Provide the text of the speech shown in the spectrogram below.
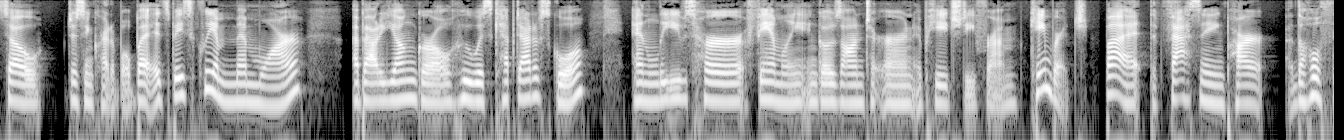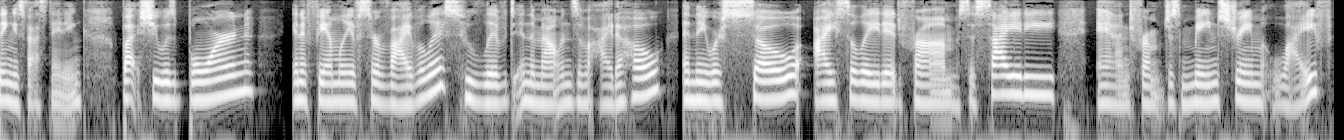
So just incredible. But it's basically a memoir about a young girl who was kept out of school and leaves her family and goes on to earn a PhD from Cambridge. But the fascinating part, the whole thing is fascinating, but she was born in a family of survivalists who lived in the mountains of Idaho. And they were so isolated from society and from just mainstream life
